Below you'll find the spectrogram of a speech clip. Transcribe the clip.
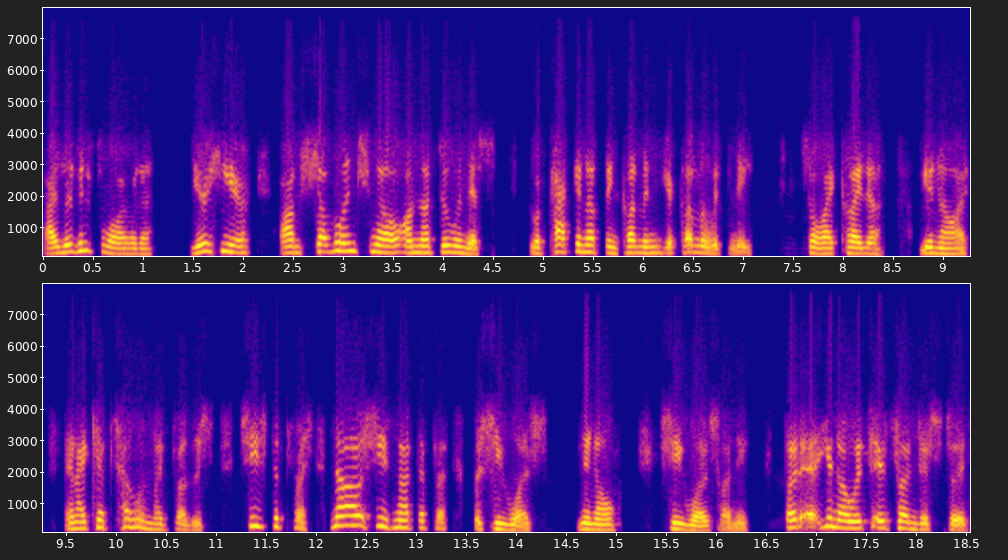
I live in Florida. You're here. I'm shoveling snow. I'm not doing this. We're packing up and coming. You're coming with me. So I kind of, you know, I, and I kept telling my brothers, she's depressed. No, she's not depressed, but she was, you know, she was, honey. But, uh, you know, it's, it's understood.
